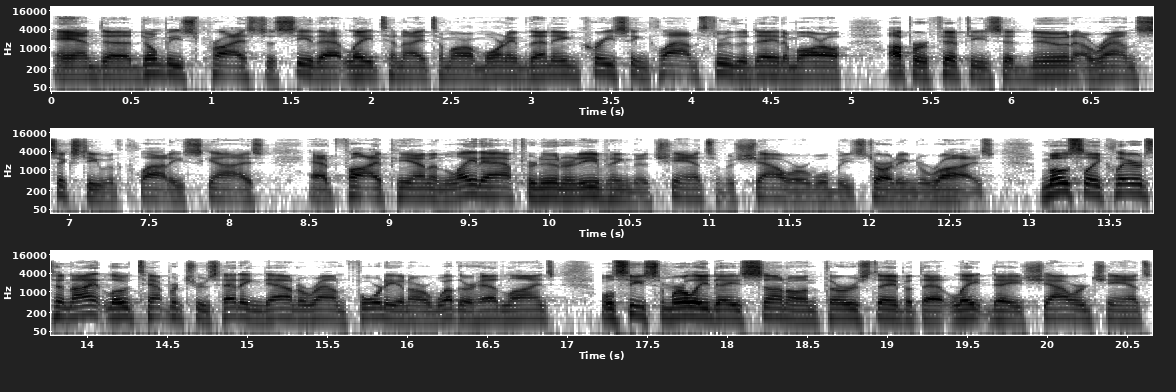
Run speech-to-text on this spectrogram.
And uh, don't be surprised to see that late tonight, tomorrow morning. But then increasing clouds through the day tomorrow, upper 50s at noon, around 60 with cloudy skies at 5 p.m. and late afternoon and evening, the chance of a shower will be starting to rise. Mostly clear tonight, low temperatures heading down around 40 in our weather headlines. We'll see some early day sun on Thursday, but that late day shower chance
